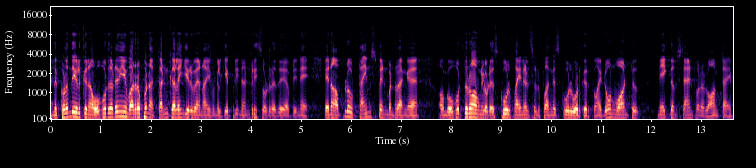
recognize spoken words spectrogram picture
இந்த குழந்தைகளுக்கு நான் ஒவ்வொரு தடவையும் வர்றப்போ நான் கண் கலங்கிடுவேன் நான் இவங்களுக்கு எப்படி நன்றி சொல்கிறது அப்படின்னு. ஏன்னா அவ்வளோ டைம் ஸ்பெண்ட் பண்ணுறாங்க அவங்க ஒவ்வொருத்தரும் அவங்களோட ஸ்கூல் ஃபைனல்ஸ் இருப்பாங்க ஸ்கூல் ஒர்க் இருக்கும். I don't want to make them stand for a long time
